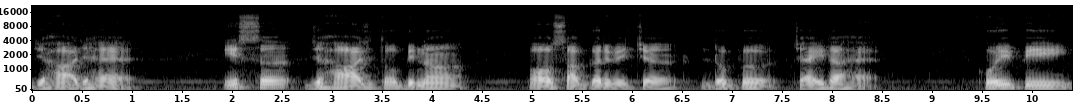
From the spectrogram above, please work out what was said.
ਜਹਾਜ਼ ਹੈ। ਇਸ ਜਹਾਜ਼ ਤੋਂ ਬਿਨਾ ਭੌ ਸਾਗਰ ਵਿੱਚ ਡੁੱਬ ਜਾਈਦਾ ਹੈ। ਕੋਈ ਵੀ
